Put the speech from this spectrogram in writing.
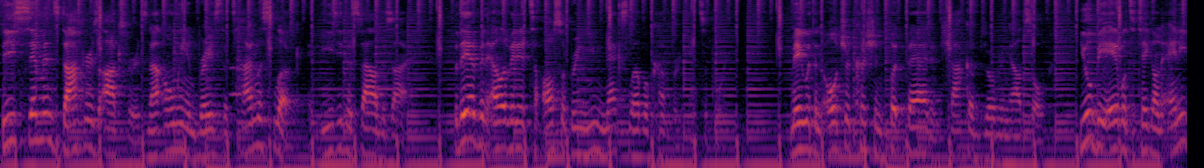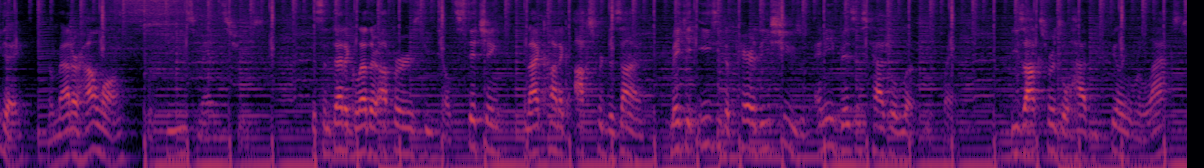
These Simmons Dockers Oxfords not only embrace the timeless look and easy to style design, but they have been elevated to also bring you next level comfort and support. Made with an ultra cushioned footbed and shock absorbing outsole, you'll be able to take on any day, no matter how long, with these men's shoes. The synthetic leather uppers, detailed stitching, and iconic Oxford design make it easy to pair these shoes with any business casual look you plan. These Oxfords will have you feeling relaxed.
